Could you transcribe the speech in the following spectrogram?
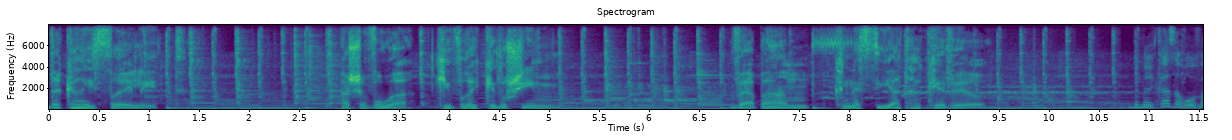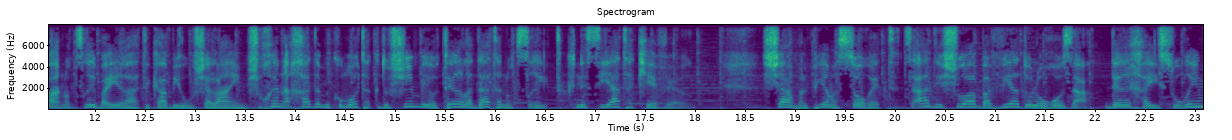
דקה ישראלית. השבוע קברי קדושים. והפעם כנסיית הקבר. במרכז הרובע הנוצרי בעיר העתיקה בירושלים שוכן אחד המקומות הקדושים ביותר לדת הנוצרית, כנסיית הקבר. שם, על פי המסורת, צעד ישוע בוויה דולורוזה, דרך הייסורים,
